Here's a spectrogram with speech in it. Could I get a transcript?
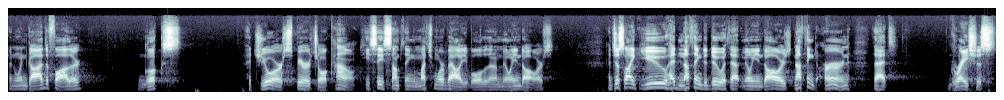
And when God the Father looks at your spiritual account, he sees something much more valuable than a million dollars. And just like you had nothing to do with that million dollars, nothing to earn that gracious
